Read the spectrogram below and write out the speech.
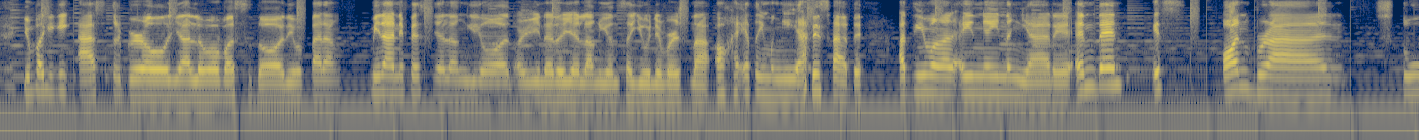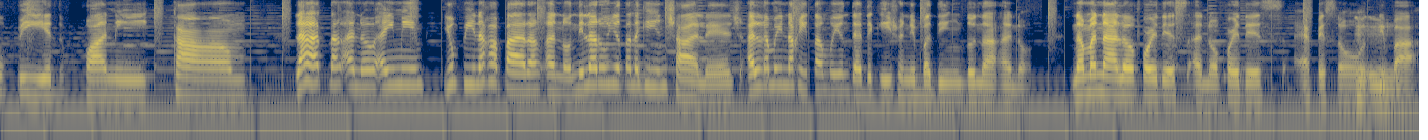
yung pagiging astro girl niya lumabas doon, di ba? Parang minanifest niya lang yon or inano niya lang yon sa universe na okay, ito yung mangyayari sa atin. At yung mga ayun nga yung nangyari. And then it's on brand, stupid, funny, calm, lahat ng ano, I mean, yung pinaka parang ano, nilaro niya talaga yung challenge. Alam mo yung nakita mo yung dedication ni Bading do na ano, na manalo for this ano, for this episode, Mm-mm. 'di ba?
